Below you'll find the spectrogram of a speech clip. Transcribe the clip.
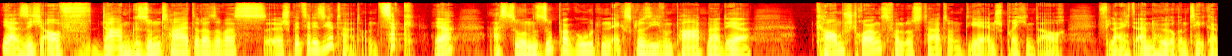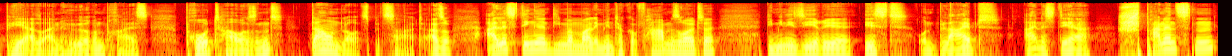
ja, sich auf Darmgesundheit oder sowas äh, spezialisiert hat. Und zack, ja, hast du einen super guten, exklusiven Partner, der kaum Streuungsverlust hat und dir entsprechend auch vielleicht einen höheren TKP, also einen höheren Preis pro 1000 Downloads bezahlt. Also alles Dinge, die man mal im Hinterkopf haben sollte. Die Miniserie ist und bleibt eines der spannendsten,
